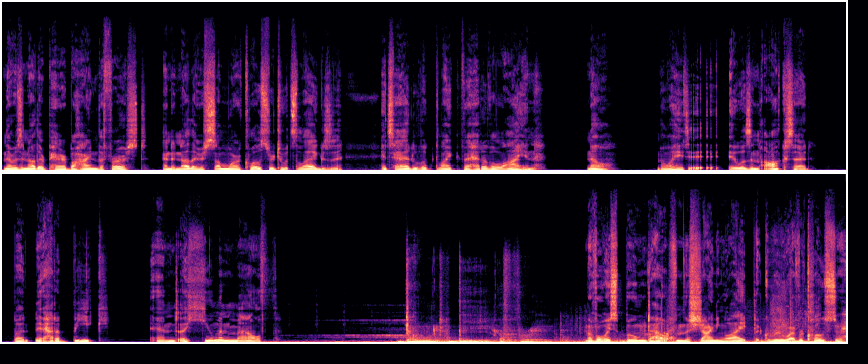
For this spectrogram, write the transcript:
And there was another pair behind the first, and another somewhere closer to its legs. Its head looked like the head of a lion. No, no, wait, it, it was an ox head, but it had a beak and a human mouth. A voice boomed out from the shining light that grew ever closer.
